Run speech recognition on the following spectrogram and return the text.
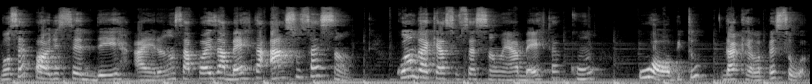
Você pode ceder a herança após aberta a sucessão. Quando é que a sucessão é aberta? Com o óbito daquela pessoa.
